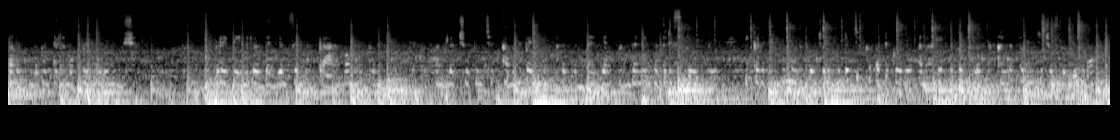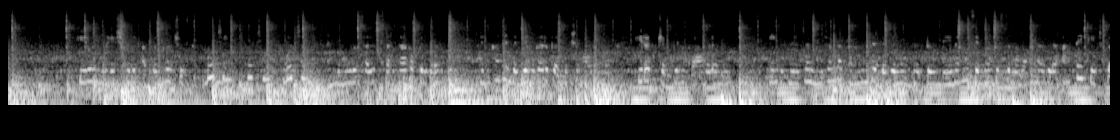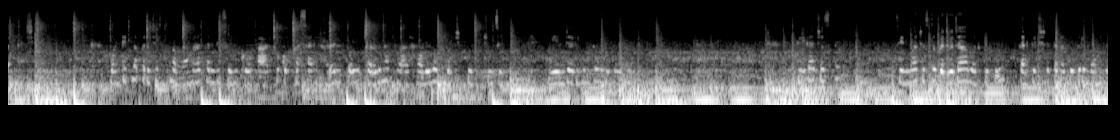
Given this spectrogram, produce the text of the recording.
పదకొండు గంటల ముప్పై మూడు నిమిషాలు. అప్పుడే టీవీలో దయ్యం సినిమా ప్రారంభమవుతుంది. అందులో చూపించే కమిలిపోయిన మొహాలతో దయ్యం అందరినీ బెదిరిస్తూ ఉంటే ఇక్కడ టీవీ ముందు కూర్చొని గుడ్డ చిక్క పట్టుకొని అలాగే కుటుంబంలో కళ్ళప్ప నుంచి చూస్తుంది మోహన్ హీరో మహేశ్వరి అందంగా చూస్తూ బూచి బూచి బూచి అని మూడు సార్లు సరదాగా పిలవడం వెంకనే దయ్యం గారు ప్రత్యక్షం అవడము హీరో కెంపులు రావడము ఈ నేచర్ నిజంగా తనంటే దగ్గర ఉన్నట్టు నేనని సినిమా చూస్తున్న మోహన కూడా అంతే కీచుగా నచ్చింది వంటిట్లో పనిచేస్తున్న మోహన తల్లి సురుకు ఆర్పుకు ఒక్కసారి హడలిపోయి పరుగున హాలులోకి వచ్చి కూర్చు చూసింది. ఏం జరిగిందో తీరా చూస్తే సినిమా చూస్తూ గజగజా వణుకుతూ కనిపించిన తన కూతురు మోహన్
